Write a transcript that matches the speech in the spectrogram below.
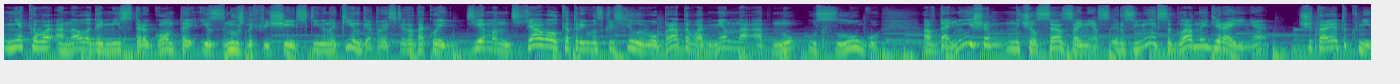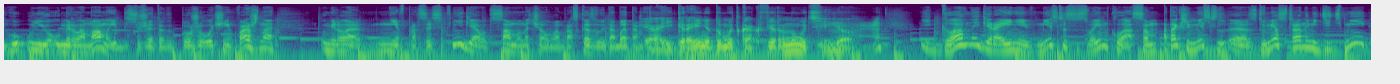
некого аналога мистера Гонта из нужных вещей Стивена Кинга. То есть это такой демон-дьявол, который воскресил его брата в обмен на одну услугу. А в дальнейшем начался замес. И, разумеется, главная героиня, читая эту книгу, у нее умерла мама, и для сюжета это тоже очень важно, умерла не в процессе книги, а вот с самого начала вам рассказывают об этом. А, и героиня думает, как вернуть ее. И главная героиня вместе со своим классом, а также вместе э, с двумя странными детьми,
